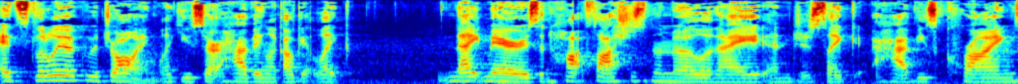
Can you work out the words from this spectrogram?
it's literally like withdrawing. Like you start having like I'll get like nightmares and hot flashes in the middle of the night and just like have these crying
